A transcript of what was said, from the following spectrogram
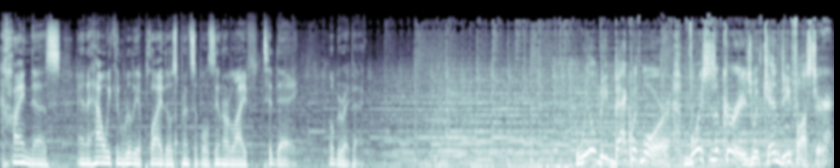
kindness and how we can really apply those principles in our life today. We'll be right back. We'll be back with more Voices of Courage with Ken D. Foster.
